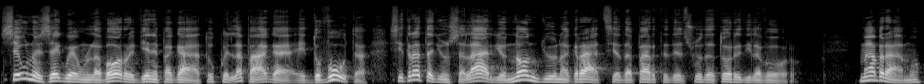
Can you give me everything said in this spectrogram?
se uno esegue un lavoro e viene pagato, quella paga è dovuta. Si tratta di un salario, non di una grazia da parte del suo datore di lavoro. Ma Abramo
